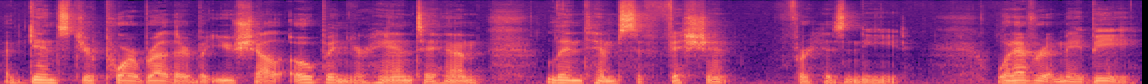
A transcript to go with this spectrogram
against your poor brother, but you shall open your hand to him, lend him sufficient for his need, whatever it may be.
